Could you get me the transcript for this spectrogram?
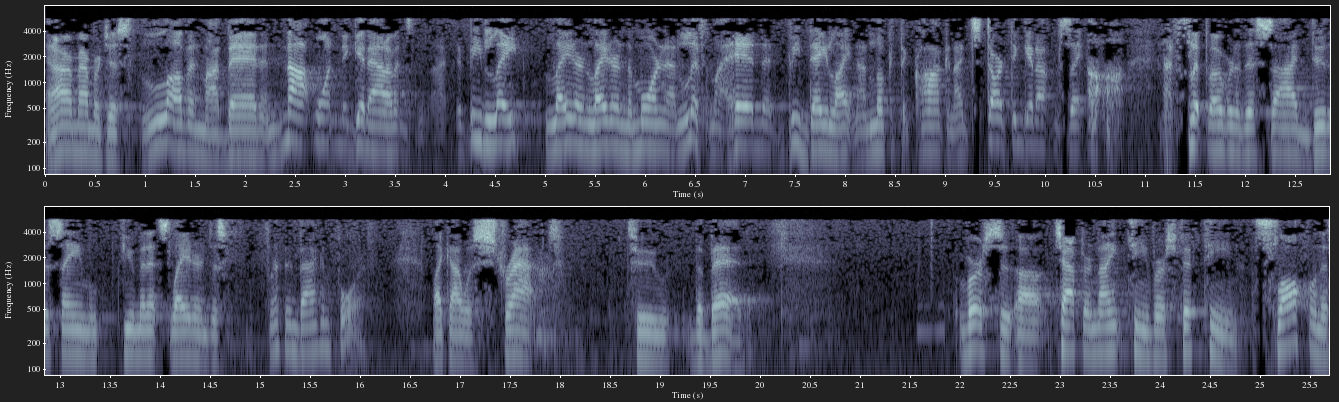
And I remember just loving my bed and not wanting to get out of it. It'd be late, later and later in the morning. I'd lift my head and it'd be daylight and I'd look at the clock and I'd start to get up and say, uh uh And I'd flip over to this side and do the same a few minutes later and just flipping back and forth. Like I was strapped to the bed verse, uh, chapter 19, verse 15. Slothfulness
